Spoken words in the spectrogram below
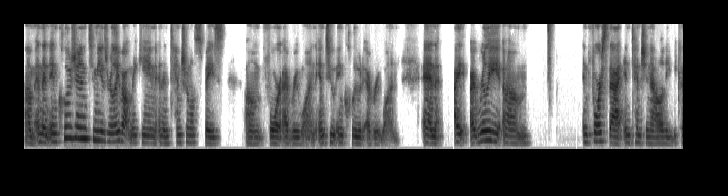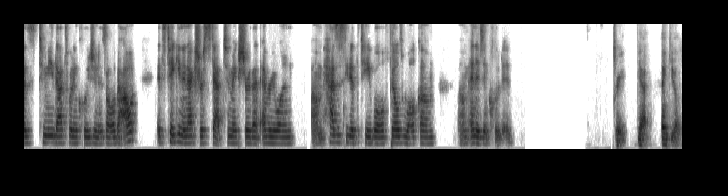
Um, and then inclusion to me is really about making an intentional space um, for everyone and to include everyone. And I, I really um, enforce that intentionality because to me that's what inclusion is all about. It's taking an extra step to make sure that everyone um, has a seat at the table feels welcome um, and is included. Great. Yeah. Thank you.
